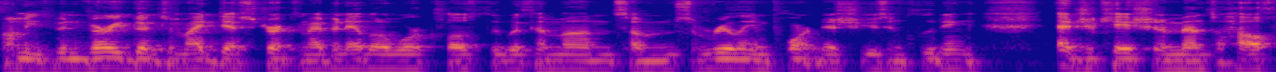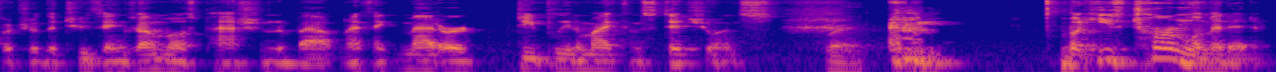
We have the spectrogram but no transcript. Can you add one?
Um, he's been very good to my district, and I've been able to work closely with him on some some really important issues, including education and mental health, which are the two things I'm most passionate about, and I think matter deeply to my constituents. Right. but he's term limited.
